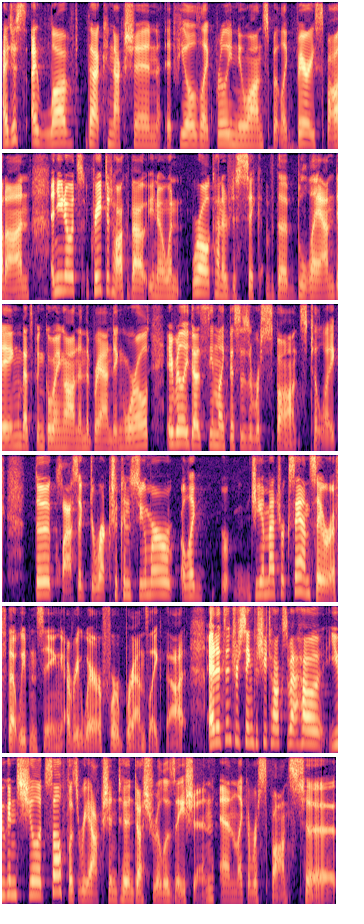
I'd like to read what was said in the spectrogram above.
I just I loved that connection. It feels like really nuanced, but like very spot on. And you know, it's great to talk about. You know, when we're all kind of just sick of the blanding that's been going on in the branding world, it really does seem like this is a response to like the classic direct to consumer like geometric sans serif that we've been seeing everywhere for brands like that. And it's interesting because she talks about how Jugendstil itself was a reaction to industrialization and like a response to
